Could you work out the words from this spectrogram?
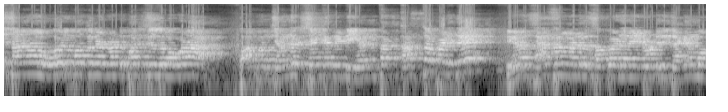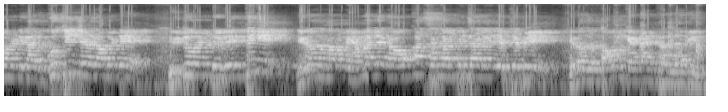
స్థానాలు ఓడిపోతున్నటువంటి పరిస్థితుల్లో కూడా పాపం చంద్రశేఖర్ రెడ్డి ఎంత కష్టపడితే ఈరోజు శాసనమండలి సభ్యుడు అనేటువంటిది జగన్మోహన్ రెడ్డి గారు గుర్తించాడు కాబట్టి ఇటువంటి వ్యక్తికి ఈరోజు మనం ఎమ్మెల్యేగా అవకాశం కల్పించాలని చెప్పి చెప్పి ఈరోజు టౌన్ కేటాయించడం జరిగింది.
